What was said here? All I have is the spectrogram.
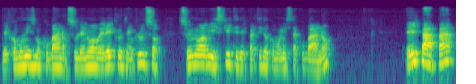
del comunismo cubano sulle nuove reclute incluso sui nuovi iscritti del partito comunista cubano. E il papa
